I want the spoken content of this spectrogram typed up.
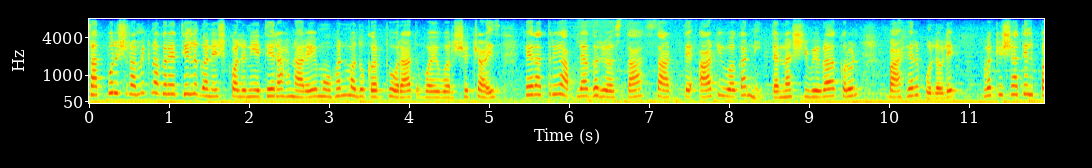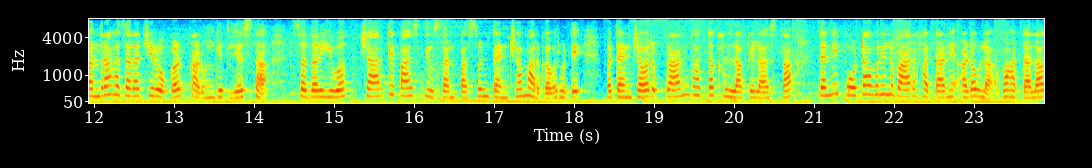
सातपूर श्रमिक नगर येथील गणेश कॉलनी येथे राहणारे मोहन मधुकर थोरात वय वर्ष चाळीस हे रात्री आपल्या घरी असता सात ते आठ युवकांनी त्यांना शिवेगाळ करून बाहेर बोलवले. व खिशातील पंधरा हजाराची रोकड काढून घेतली असता सदर युवक चार ते पाच दिवसांपासून त्यांच्या मार्गावर होते व त्यांच्यावर प्राणघातक हल्ला केला असता त्यांनी पोटावरील वार हाताने अडवला व हाताला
